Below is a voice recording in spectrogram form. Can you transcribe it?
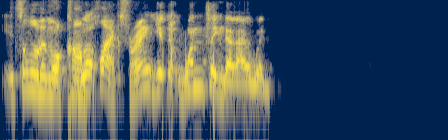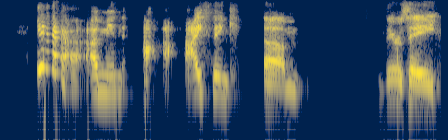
it's a little bit more complex, well, right? You know, one thing that I would, yeah, I mean, I, I think um, there's a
